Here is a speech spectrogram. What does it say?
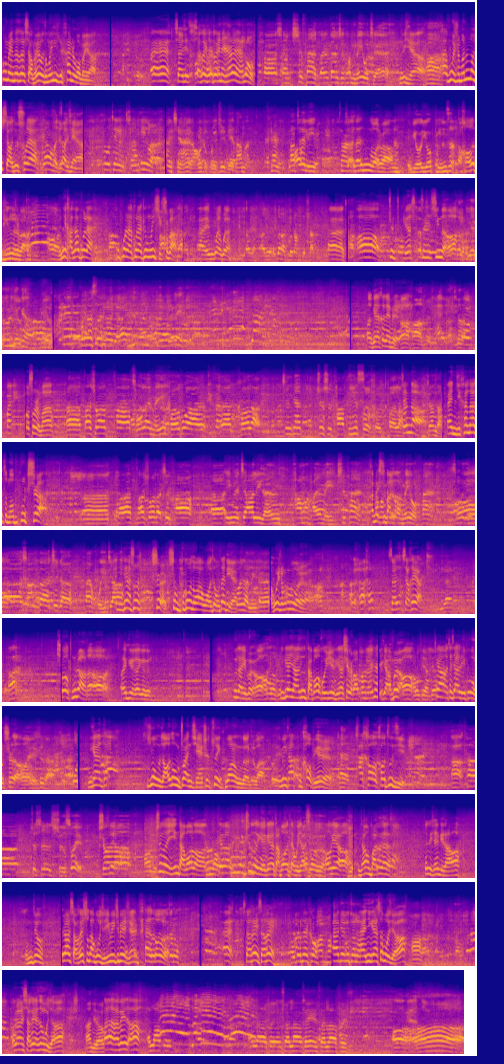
后面那个小朋友怎么一直看着我们呀？哎哎，小小哥小黑，哪来弄？他想吃饭，但是但是他没有钱。没钱啊？他为什么那么小就出来赚钱啊？后天生病了，赚钱，然后就回去给他们。看他这里在在路是吧？有有瓶子，好多瓶子是吧？哦，你喊他过来，过来过来跟我们一起吃吧。哎，过来过来。哎，哦，这给他这是新的啊。啊，给他喝点水啊。啊，对，是的。我说什么？呃，他说他从来没喝过呃可乐，今天这是他第一次喝可乐。真的？真的。哎，你看他怎么不吃啊？呃，他他说的是他呃，因为家里人他们还没吃饭，还没吃饭没有饭，所以呃想带这个饭回家。哎，你跟他说是吃不够的话，我我再点。为什么那么多人啊？小小黑啊，啊，给我鼓掌了啊！来给来给给，又来一份啊！你跟讲就打包回去给他吃，两份啊。这样在家里够吃了啊。是的。我你看他用劳动赚钱是最光荣的，对吧？对因为他不靠别人，他靠靠自己。啊，他这是十岁，十岁啊，这个已经打包了，这个这个也给他打包带回家去。OK 啊，然后把这个这个钱给他啊，我们就让小黑送他过去，因为这边人太多了。哎，小黑，小黑，我这边够。啊，这个这个。哎，你给他送过去啊。啊。我让小黑也送过去啊。啊。啊，妹子啊。阿拉菲，阿拉菲，阿拉菲，阿拉菲。哦哦。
